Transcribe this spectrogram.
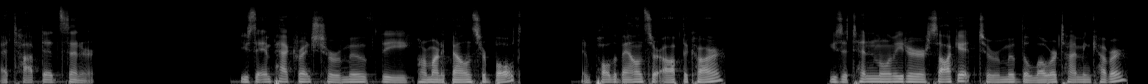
at top dead center. Use the impact wrench to remove the harmonic balancer bolt and pull the balancer off the car. Use a 10 millimeter socket to remove the lower timing cover.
